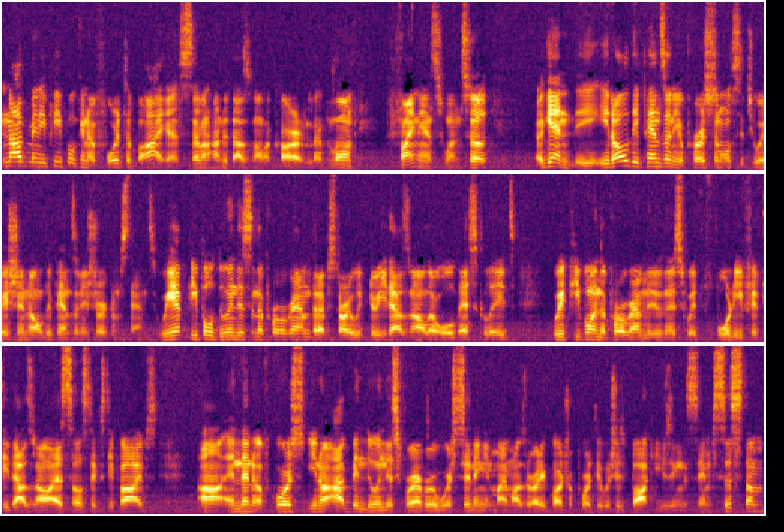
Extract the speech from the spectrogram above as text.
not many people can afford to buy a $700,000 car, let alone finance one. So again, it all depends on your personal situation. It all depends on your circumstance. We have people doing this in the program that have started with $3,000 old Escalades. We have people in the program that do this with $40,000, $50,000 SL65s. Uh, and then, of course, you know, I've been doing this forever. We're sitting in my Maserati Quattroporte, which is bought using the same system,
